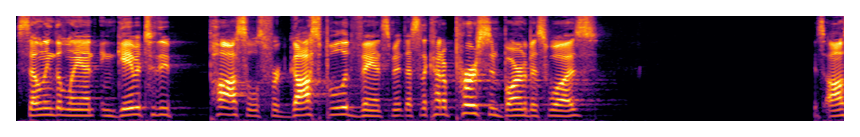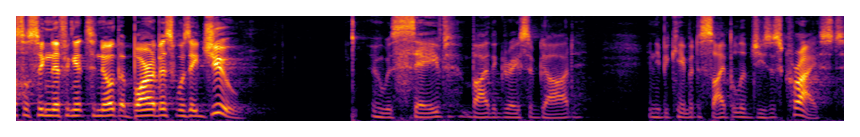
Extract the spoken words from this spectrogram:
selling the land and gave it to the apostles for gospel advancement. That's the kind of person Barnabas was. It's also significant to note that Barnabas was a Jew who was saved by the grace of God, and he became a disciple of Jesus Christ.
